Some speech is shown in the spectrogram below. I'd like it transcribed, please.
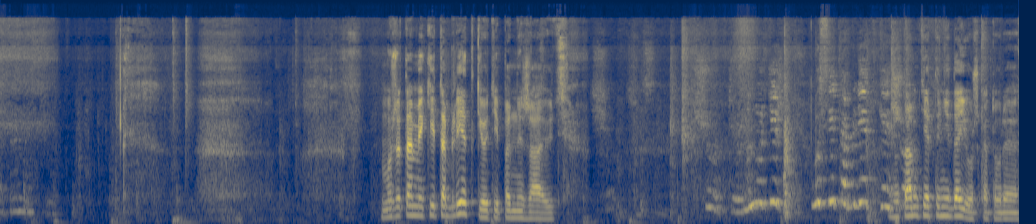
я принесу. Може там які таблетки оті понижають? Що ти? Ну, ну ті ж усі таблетки, Ну що... там те ты не даешь, которые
